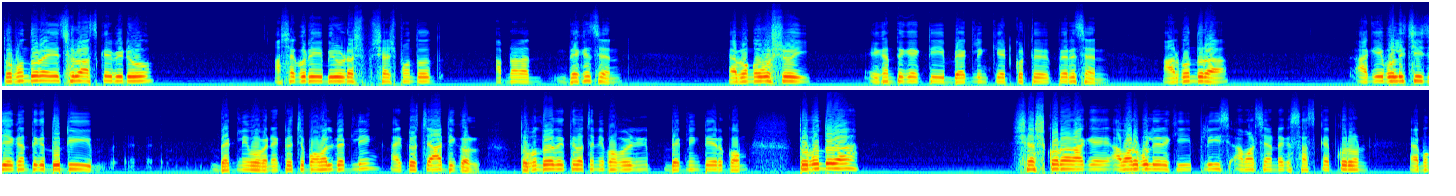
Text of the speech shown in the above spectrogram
তো বন্ধুরা এই ছিল আজকের ভিডিও। আশা করি ভিডিওটা শেষ পর্যন্ত আপনারা দেখেছেন। এবং অবশ্যই এখান থেকে একটি ব্যাকলিং ক্রিয়েট করতে পেরেছেন। আর বন্ধুরা, আগে বলেছি যে এখান থেকে দুটি ব্যাকলিং পাবেন। একটা হচ্ছে মোবাইল ব্যাকলিং আর একটা হচ্ছে আর্টিকল তো বন্ধুরা দেখতে পাচ্ছেন এই মোবাইল ব্যাকলিংটা এরকম। তো বন্ধুরা, শেষ করার আগে আবারও বলে রাখি প্লিজ আমার চ্যানেলটাকে সাবস্ক্রাইব করুন এবং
